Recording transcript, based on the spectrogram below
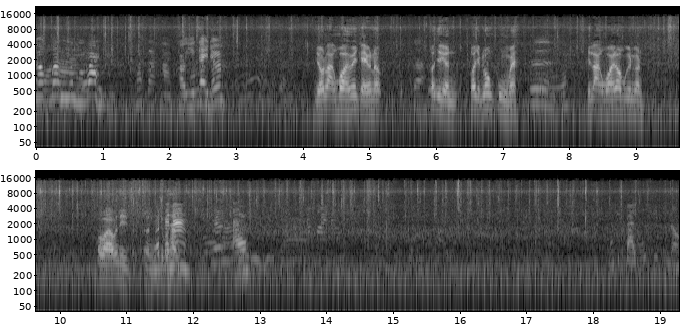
ยกเบิ้งอยู่หมู่บ้านเขาอีกได้เด้อเดี๋ยวล้างบ่อให้เป็นใจกันนะจ้ะก็จะเรียนก็จะลงกุ้งไหมเออที่ล่างบอยรอบอื่นก่อนเพราะว่ามันสิอันเมื่อจะไปมาทันนั่งเอา มันสิตายหมูกินเนาะ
